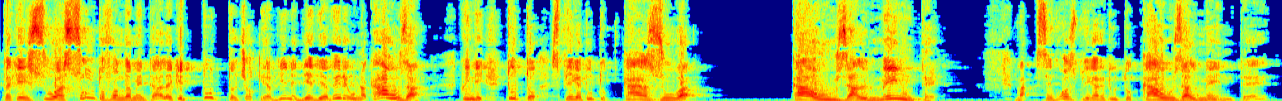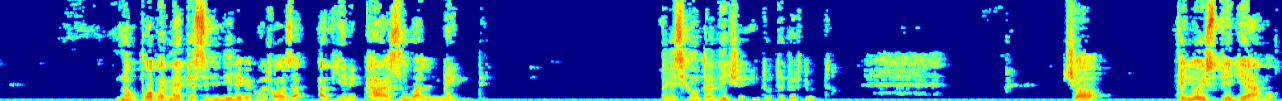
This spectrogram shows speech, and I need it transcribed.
perché il suo assunto fondamentale è che tutto ciò che avviene deve avere una causa. Quindi tutto, spiega tutto casua, causalmente. Ma se vuole spiegare tutto causalmente, non può permettersi di dire che qualcosa avviene casualmente, perché si contraddice in tutto e per tutto. Ciò che noi spieghiamo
